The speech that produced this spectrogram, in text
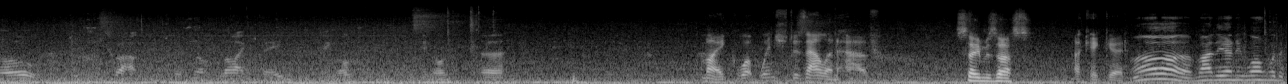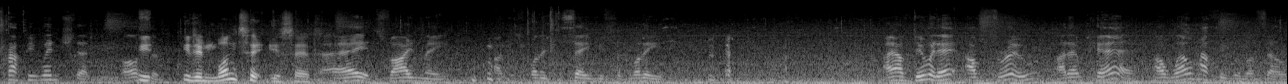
Oh, this truck does not like me. Hang on. Hang on. Uh, Mike, what winch does Alan have? Same as us. Okay, good. Oh, am I the only one with a crappy winch then? Awesome. you didn't want it, you said. Hey, it's fine, mate. I just wanted to save you some money. I am doing it. I'm through. I don't care. I'm well happy with myself.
